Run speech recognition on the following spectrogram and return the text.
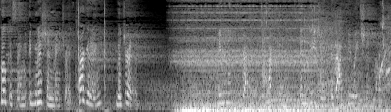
Focusing ignition matrix. Targeting Madrid. Imminent threat detected. Engaging evacuation mode.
